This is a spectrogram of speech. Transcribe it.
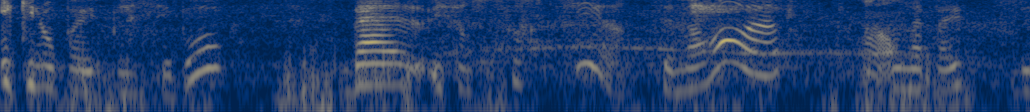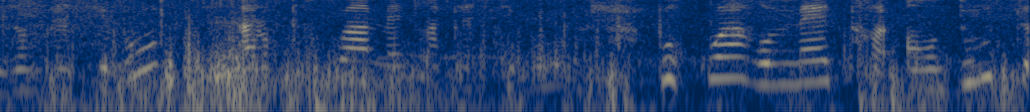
et qui n'ont pas eu de placebo, ben, ils s'en sont sortis. C'est marrant, hein on n'a pas eu besoin de placebo. Alors pourquoi mettre un placebo? Pourquoi remettre en doute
